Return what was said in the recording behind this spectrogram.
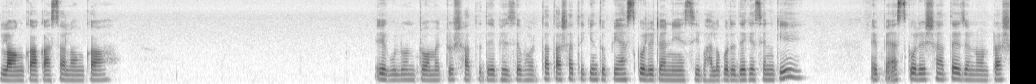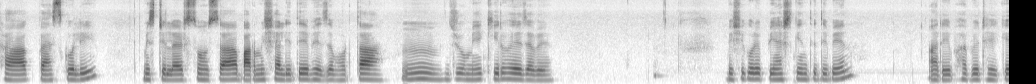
লঙ্কা, কাঁচা লঙ্কা, এগুলো টমেটোর সাথে দিয়ে ভেজে ভর্তা। তার সাথে কিন্তু পেঁয়াজ কলিটা নিয়েছি, ভালো করে দেখেছেন কি? এই পেঁয়াজ কলির সাথে যে নোনটা শাক, পেঁয়াজ কলি, মিষ্টি লাইট শসা বারমিশালি দিয়ে ভেজে ভর্তা, হুম জমিয়ে ক্ষীর হয়ে যাবে। বেশি করে পেঁয়াজ কিনতে দিবেন। আর এভাবে ঢেকে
